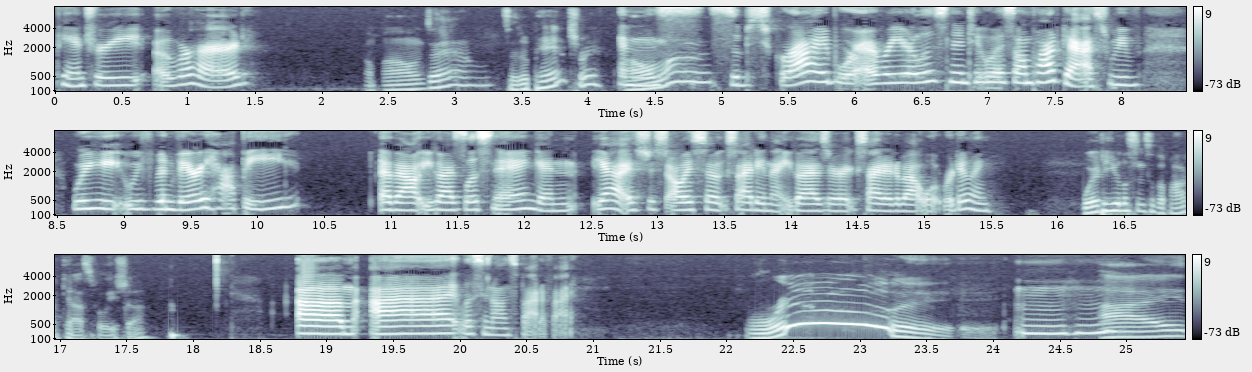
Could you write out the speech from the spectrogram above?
Pantry Overheard. Come on down to the pantry and online. subscribe wherever you're listening to us on podcast. We've we we've been very happy about you guys listening and yeah, it's just always so exciting that you guys are excited about what we're doing. Where do you listen to the podcast, Felicia? Um I listen on Spotify. Really? Mhm. I,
